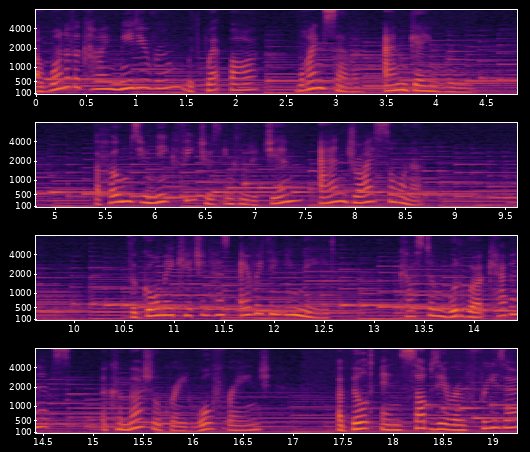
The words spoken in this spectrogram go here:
a one-of-a-kind media room with wet bar, wine cellar, and game room. The home's unique features include a gym and dry sauna. The gourmet kitchen has everything you need. Custom woodwork cabinets, a commercial-grade Wolf range, a built-in sub-zero freezer,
